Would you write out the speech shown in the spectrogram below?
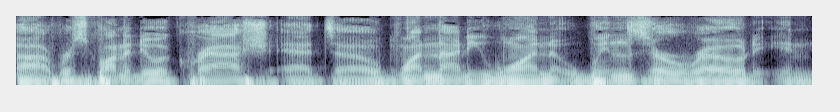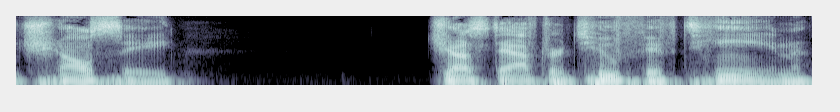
uh, responded to a crash at uh, 191 Windsor Road in Chelsea just after 215,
